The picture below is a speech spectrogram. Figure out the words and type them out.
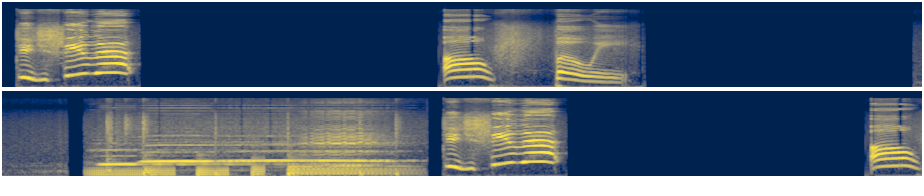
Did you see that? Oh, phooey. Did you see that? Oh,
